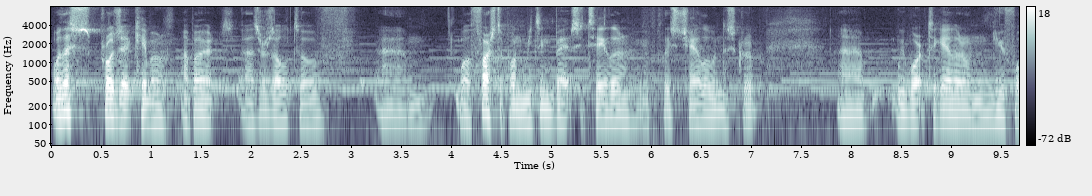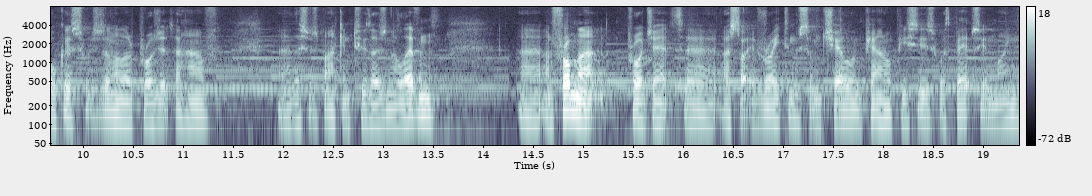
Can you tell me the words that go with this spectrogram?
Well, this project came about as a result of, um, well, first upon meeting Betsy Taylor, who plays cello in this group. Uh, we worked together on New Focus, which is another project I have. Uh, this was back in 2011. Uh, and from that project, uh, I started writing some cello and piano pieces with Betsy in mind.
